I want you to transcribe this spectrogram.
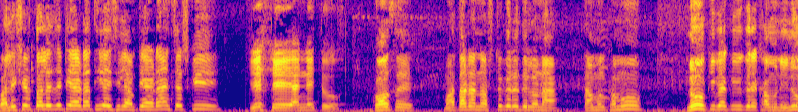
বালিশের তলে যে টিয়াটা থিয়াইছিলাম টিয়াটা আনছিস কি? এ হে আর নাই তো। কসে মাথাটা নষ্ট করে দিল না তামুল খামু? নু কিবা কিবি করে খামুনি নু।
